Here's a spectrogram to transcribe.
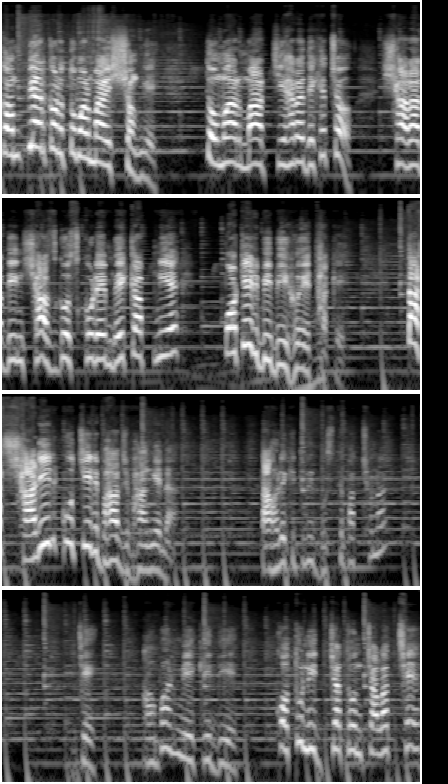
কম্পেয়ার করো তোমার মায়ের সঙ্গে। তোমার মার চেহারা দেখেছ? সারাদিন সাজগোজ করে মেকআপ নিয়ে পটের বিবি হয়ে থাকে। তার শাড়ির কুচির ভাঁজ ভাঙে না। তাহলে কি তুমি বুঝতে পারছ না? যে আমার মেয়েকে দিয়ে কত নির্যাতন চালাচ্ছে,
